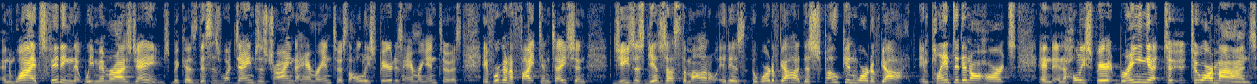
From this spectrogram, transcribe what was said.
and why it's fitting that we memorize James, because this is what James is trying to hammer into us. The Holy Spirit is hammering into us. If we're going to fight temptation, Jesus gives us the model. It is the Word of God, the spoken Word of God, implanted in our hearts, and, and the Holy Spirit bringing it to, to our minds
